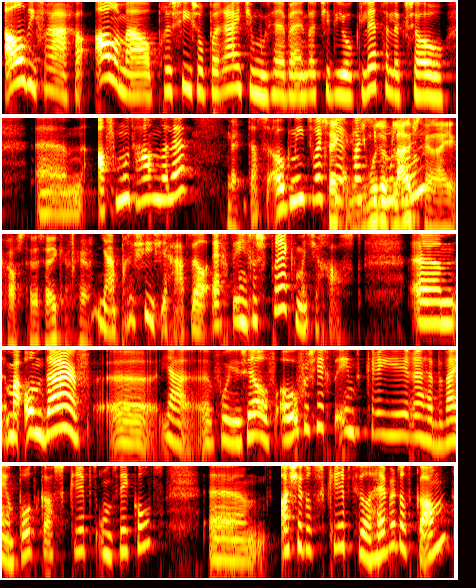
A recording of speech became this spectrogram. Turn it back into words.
al die vragen allemaal precies op een rijtje moet hebben en dat je die ook letterlijk zo ehm, af moet handelen. Nee. Dat is ook niet wat Zeker, je je, wat je moet ook luisteren naar je gast, hè? zeker. Ja. Ja, precies. Je gaat wel echt in gesprek met je gast. Ehm, maar om daar eh, ja, eh, voor jezelf overzicht in te creëren, hebben wij een podcastscript ontwikkeld. Ehm, als je dat script wil hebben, dat kan.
